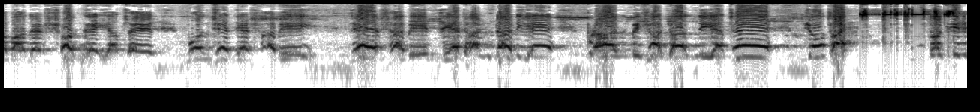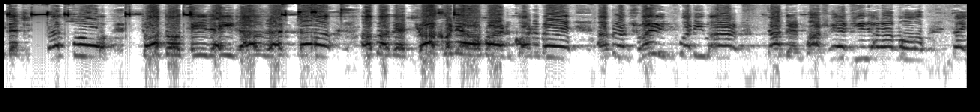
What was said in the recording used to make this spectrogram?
আমাদের সঙ্গেই আছেন। বলছে যে স্বামী, যে স্বামীর যে ঠান্ডা নিয়ে প্রাণ বিসর্জন দিয়েছে আমাদের আহ্বান করবে, আমরা শহীদ পরিবার তাদের পাশে তাই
